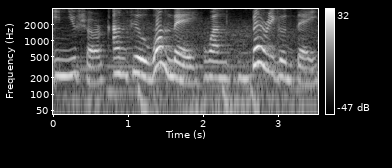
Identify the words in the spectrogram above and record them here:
in New York until one day, one very good day,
